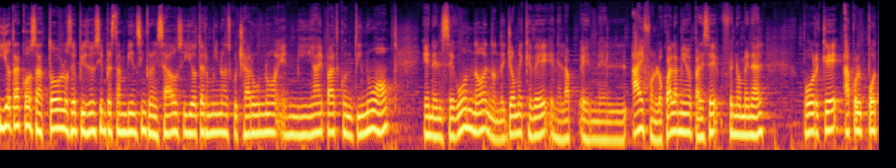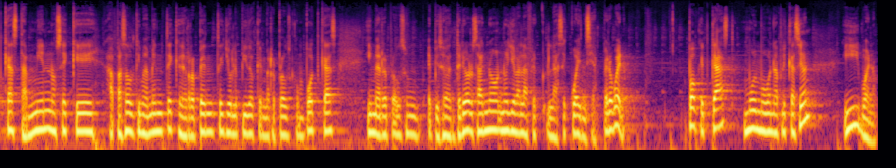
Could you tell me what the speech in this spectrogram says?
Y otra cosa, todos los episodios siempre están bien sincronizados y yo termino de escuchar uno en mi iPad, continúo en el segundo, en donde yo me quedé en el, en el iPhone, lo cual a mí me parece fenomenal porque Apple Podcast también no sé qué ha pasado últimamente, que de repente yo le pido que me reproduzca un podcast y me reproduce un episodio anterior, o sea, no, no lleva la, la secuencia. Pero bueno, Pocket Cast, muy muy buena aplicación y bueno,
